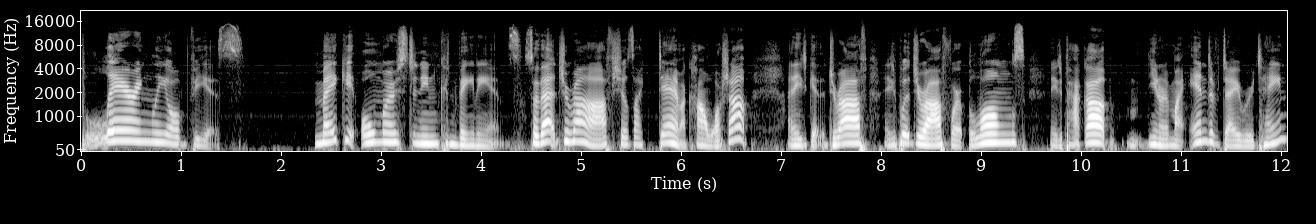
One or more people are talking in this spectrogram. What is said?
blaringly obvious. make it almost an inconvenience. So that giraffe, she was like, damn, I can't wash up. I need to get the giraffe. I need to put the giraffe where it belongs. I need to pack up, you know, my end of day routine.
